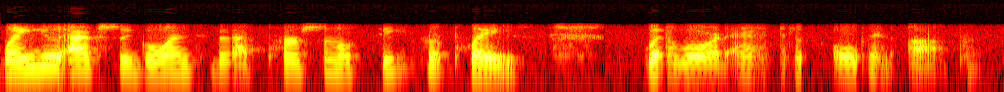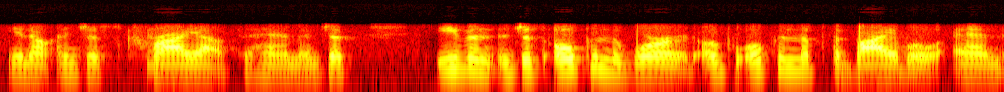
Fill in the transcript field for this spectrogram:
when you actually go into that personal secret place with the Lord and just open up. You know, and just cry out to Him and just even just open the Word, open up the Bible, and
